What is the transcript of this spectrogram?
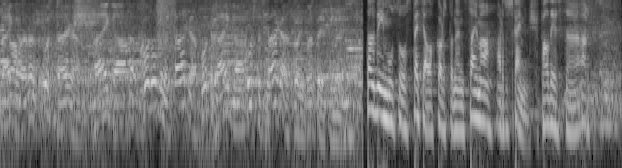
Tā, lai redz, ko staigā. Staigā. Ko tu staigā? Staigā. Kurš tas staigās, to viņi pastīsimies? Tas bija mūsu speciāla korespondents saimā Artus Kaimiņš. Paldies, Artus!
